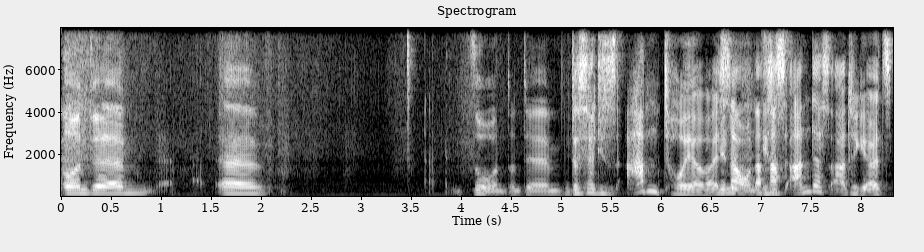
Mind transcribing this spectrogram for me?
und ähm, äh, so und und ähm, Das ist halt dieses Abenteuer, weißt Genau, du? und das dieses hast- Andersartige, als,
